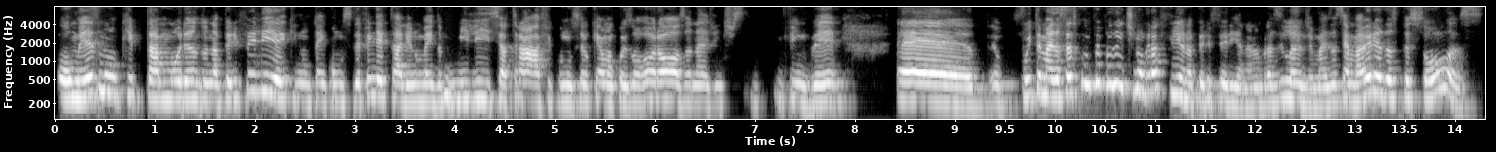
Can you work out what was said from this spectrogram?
ou mesmo que está morando na periferia, que não tem como se defender, que está ali no meio da milícia, tráfico, não sei o que, é uma coisa horrorosa, né? A gente, enfim, vê. É, eu fui ter mais acesso quando fui fazer etnografia na periferia, né, na Brasilândia, mas assim, a maioria das pessoas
